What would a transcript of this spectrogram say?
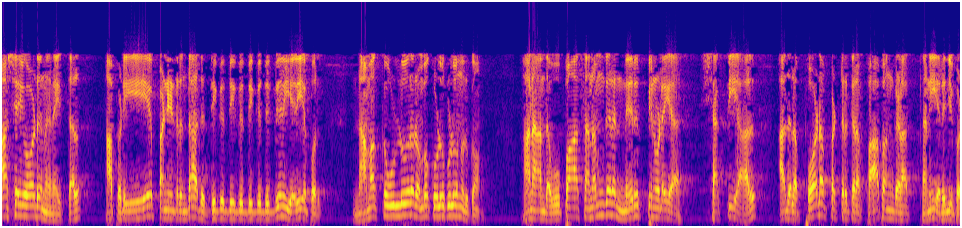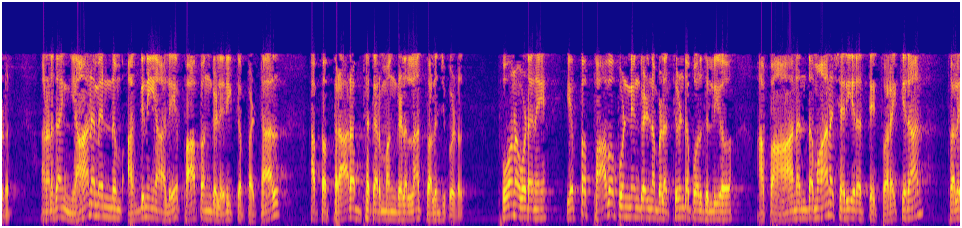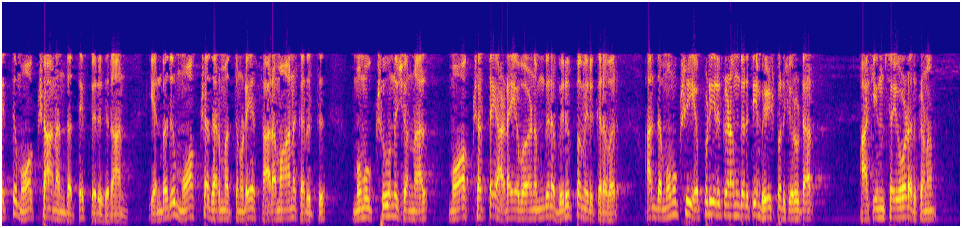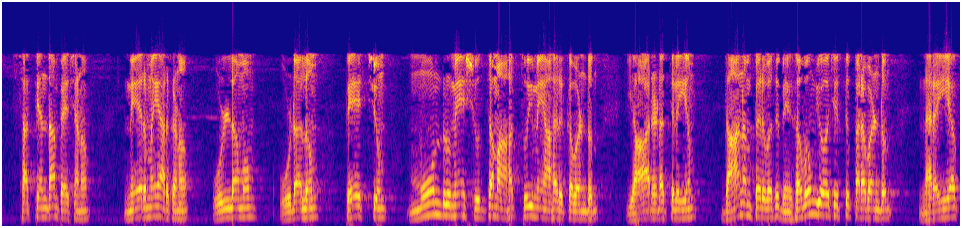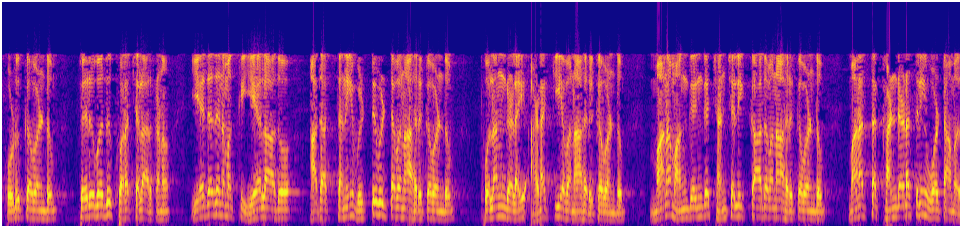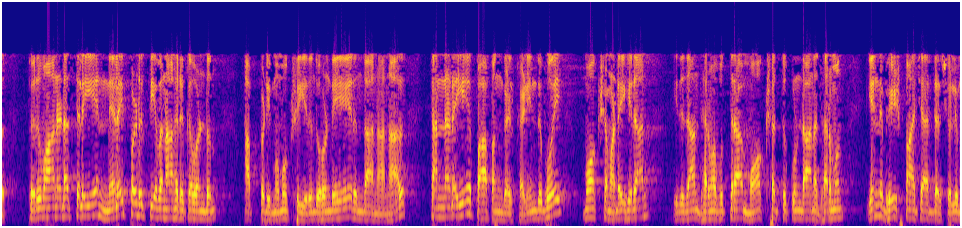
ஆசையோடு நினைத்தல் அப்படியே பண்ணிட்டு இருந்தா அது திகு திகு திகு திகுன்னு எரிய போறது. நமக்கு உள்ளூர ரொம்ப குழு குழுன்னு இருக்கும். ஆனா அந்த உபாசனம்ங்கிற நெருப்பினுடைய சக்தியால் அதுல போடப்பட்டிருக்கிற பாபங்கள் அத்தனை எரிஞ்சுபடும் அதனாலதான் ஞானம் என்னும் அக்னியாலே பாப்பங்கள் எரிக்கப்பட்டால் அப்ப பிராரப்த கர்மங்கள் எல்லாம் தொலைஞ்சு போயிடுது போன உடனே எப்ப பாவ புண்ணியங்கள் நம்மள தீண்ட போறது இல்லையோ அப்ப ஆனந்தமான சரீரத்தை தொலைக்கிறான் தொலைத்து மோக்ஷானந்தத்தை பெறுகிறான். என்பது மோக்ஷ தர்மத்தினுடைய சாரமான கருத்து. முமுக்ஷுன்னு சொன்னால் மோட்சத்தை அடைய வேணுங்கிற விருப்பம் இருக்கிறவர். அந்த முமுக்ஷு எப்படி இருக்கணுங்கிறதையும் பீஷ்மர் சொல்லிட்டார். அஹிம்சையோடு இருக்கணும். சத்தியம்தான் பேசணும். நேர்மையா இருக்கணும். உள்ளமும் உடலும் பேச்சும் மூன்றுமே சுத்தமாக தூய்மையாக இருக்க வேண்டும். யாரிடத்திலையும் தானம் பெறுவது மிகவும் யோசித்து பெற வேண்டும். நிறைய கொடுக்க வேண்டும். பெறுவது குறைச்சலா இருக்கணும். எதது நமக்கு இயலாதோ அதத்தனை விட்டு விட்டவனாக இருக்க வேண்டும். புலன்களை அடக்கியவனாக இருக்க வேண்டும். மனம் அங்கெங்க சஞ்சலிக்காதவனாக இருக்க வேண்டும். மனத்தை கண்டடத்திலையும் ஓட்டாமல் பெருமானிடத்திலேயே நிலைப்படுத்தியவனாக இருக்க வேண்டும். அப்படி முமுட்சு இருந்து கொண்டே இருந்தானால் தன்னடையே பாபங்கள் கழிந்து போய் மோட்சம் அடைகிறான். இதுதான் தர்மபுத்திரா மோட்சத்துக்குண்டான தர்மம் என்று பீஷ்மாச்சாரியர் சொல்லி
